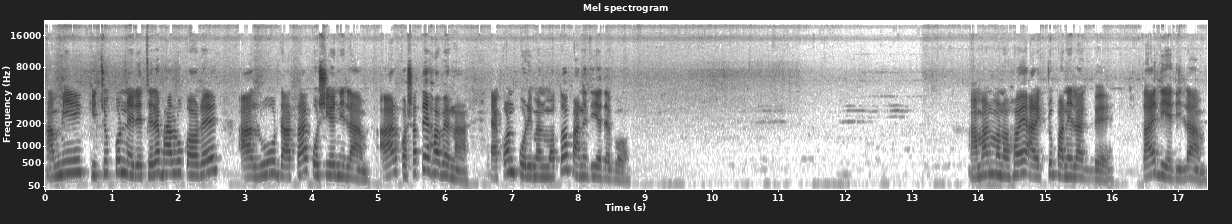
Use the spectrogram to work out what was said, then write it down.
আমি কিছুক্ষণ নেড়ে চেড়ে ভালো করে আলু ডাটা কষিয়ে নিলাম। আর কষাতে হবে না। এখন পরিমাণ মতো পানি দিয়ে দেব। আমার মনে হয় আর একটু পানি লাগবে। তাই দিয়ে দিলাম।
